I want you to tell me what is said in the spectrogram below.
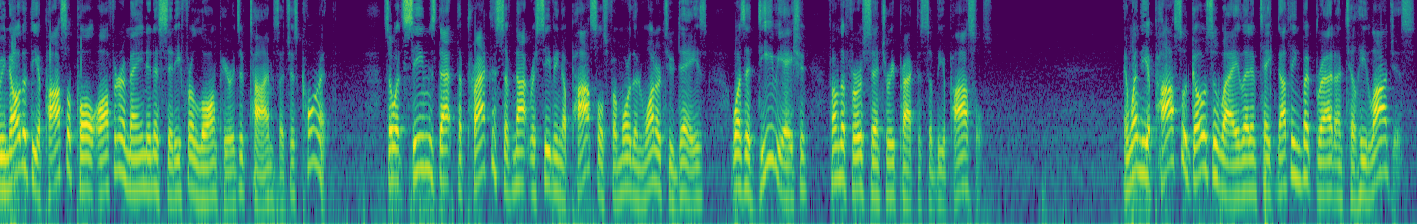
We know that the Apostle Paul often remained in a city for long periods of time, such as Corinth. So it seems that the practice of not receiving apostles for more than one or two days was a deviation from the first century practice of the apostles. And when the apostle goes away, let him take nothing but bread until he lodges.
